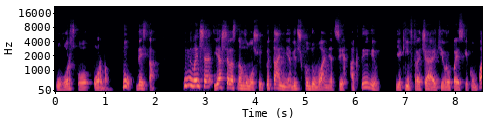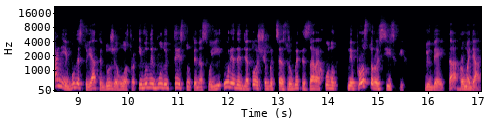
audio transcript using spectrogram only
угорського Орбану. Ну, десь так. Тим не менше, я ще раз наголошую: питання відшкодування цих активів, які втрачають європейські компанії, буде стояти дуже гостро, і вони будуть тиснути на свої уряди для того, щоб це зробити за рахунок не просто російських людей, да, громадян.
